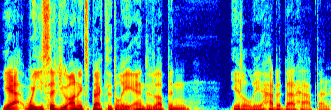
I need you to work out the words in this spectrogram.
yeah, well, you said you unexpectedly ended up in Italy. How did that happen?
